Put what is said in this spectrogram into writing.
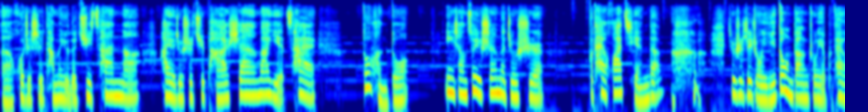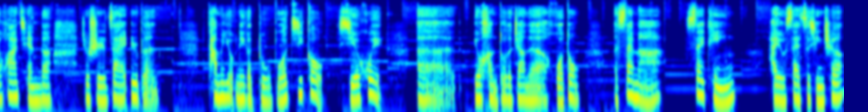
呃，或者是他们有的聚餐呢，还有就是去爬山、挖野菜，都很多。印象最深的就是不太花钱的，就是这种移动当中也不太花钱的，就是在日本，他们有那个赌博机构协会，呃，有很多的这样的活动，赛马、赛艇，还有赛自行车。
